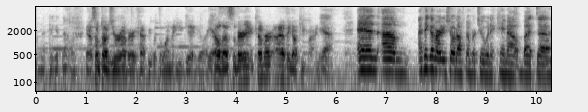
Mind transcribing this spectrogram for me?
I'm not gonna get that one. Yeah, sometimes you're uh, very happy with the one that you get. You're like, Yes. oh, that's the variant cover. I think I'll keep mine. Yeah. And um, I think I've already showed off number two when it came out, but uh,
